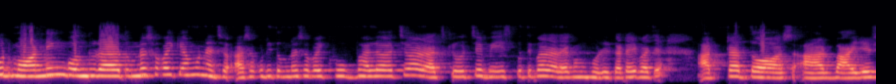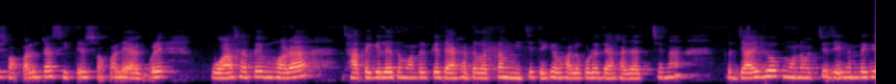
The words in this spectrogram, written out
গুড মর্নিং বন্ধুরা। তোমরা সবাই কেমন আছো? আশা করি তোমরা সবাই খুব ভালো আছো। আর আজকে হচ্ছে বৃহস্পতিবার, আর এখন ঘড়ির কাটাই বাজে আটটা দশ। আর বাইরের সকালটা, শীতের সকালে একবারে কুয়াশাতে ভরা। ছাতে গেলে তোমাদেরকে দেখাতে পারতাম, নিচে থেকে ভালো করে দেখা যাচ্ছে না। তো যাই হোক, মনে হচ্ছে যেখান থেকে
